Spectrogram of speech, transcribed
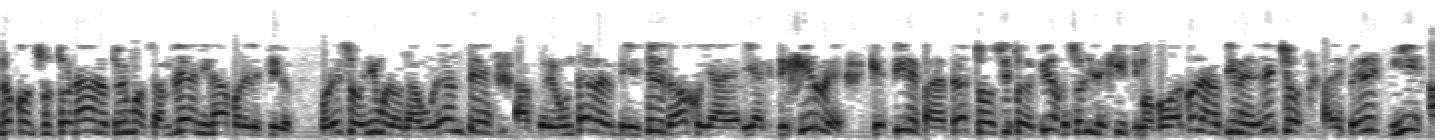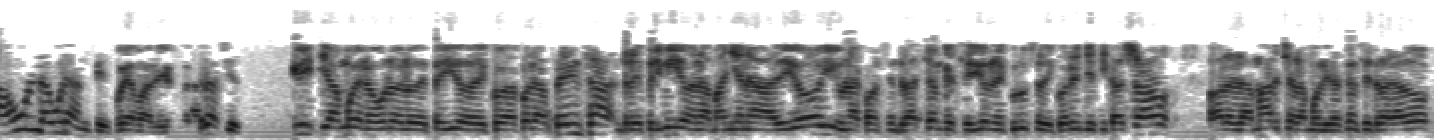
no consultó nada, no tuvimos asamblea ni nada por el estilo. Por eso venimos los laburantes a preguntarle al Ministerio de Trabajo y a, exigirle que tire para atrás todos estos despidos que son ilegítimos. Coca-Cola no tiene derecho a despedir ni a un laburante. Muy amable. Gracias. Cristian, bueno, uno de los despedidos de Coca-Cola Prensa, reprimido en la mañana de hoy, una concentración que se dio en el cruce de Corrientes y Callao. Ahora la marcha, la movilización se trasladó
